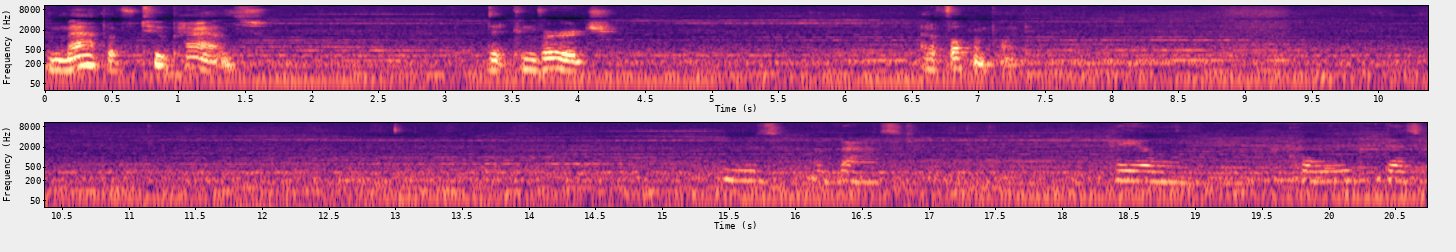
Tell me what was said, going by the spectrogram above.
The map of two paths that converge at a fulcrum point. Was a vast, pale, cold desert.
